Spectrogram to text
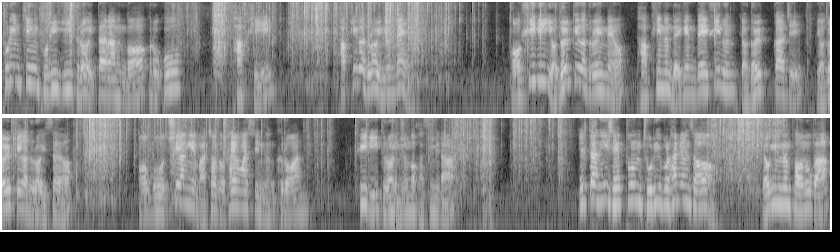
프린팅 브릭이 들어있다라는 거 그리고 바퀴 바퀴가 들어있는데 어, 휠이 8개가 들어있네요. 바퀴는 4개인데 휠은 8가지, 8개가 들어있어요. 어, 뭐, 취향에 맞춰서 사용할 수 있는 그러한 휠이 들어있는 것 같습니다. 일단 이 제품 조립을 하면서 여기 있는 번호가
